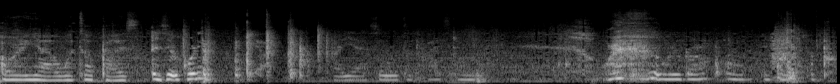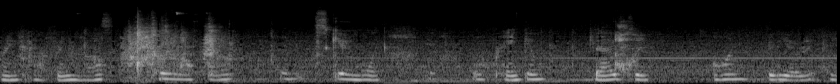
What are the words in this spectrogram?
Oh yeah, what's up guys? Is it recording? Yeah. Oh yeah, so what's up guys? Um, we're, we're back um, did a prank on our friend's house. Turn it off now and scare him like we'll prank him. That's it. On video, right? Yeah,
